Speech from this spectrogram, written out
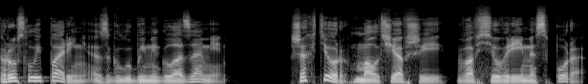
рослый парень с голубыми глазами, шахтер, молчавший во все время спора,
